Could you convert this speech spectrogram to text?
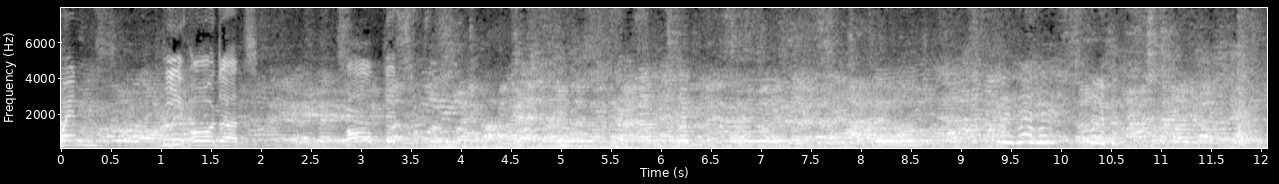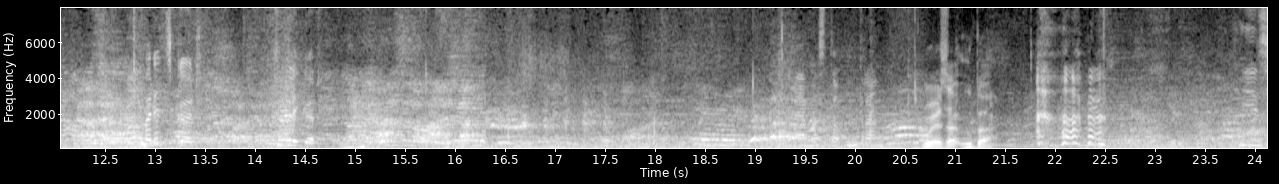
when he ordered all this food. but it's good. It's really good. I must stop and drink. Where's our Uber? He's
